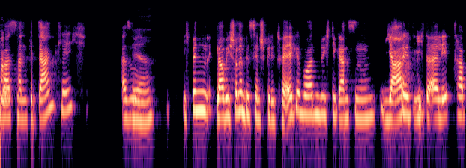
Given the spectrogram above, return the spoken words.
was man gedanklich, also ja. Ich bin, glaube ich, schon ein bisschen spirituell geworden durch die ganzen Jahre, die ich da erlebt habe.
